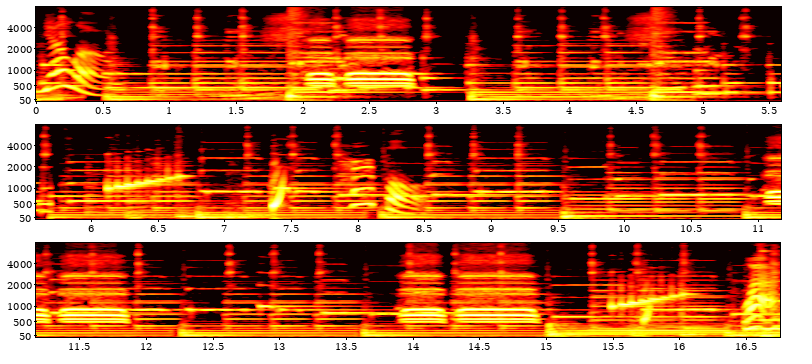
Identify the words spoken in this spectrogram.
Yellow. Purple. Black.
